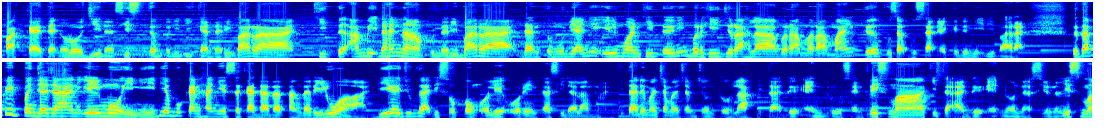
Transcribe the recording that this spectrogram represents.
pakai teknologi dan sistem pendidikan dari barat, kita ambil dana pun dari barat dan kemudiannya ilmuwan kita ni berhijrahlah beramai-ramai ke pusat-pusat akademik di barat. Tetapi penjajahan ilmu ini dia bukan hanya sekadar datang dari luar, dia juga disokong oleh orientasi dalaman. Kita ada macam-macam contoh lah. Kita ada androcentrisme, kita ada etnonasionalisme,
